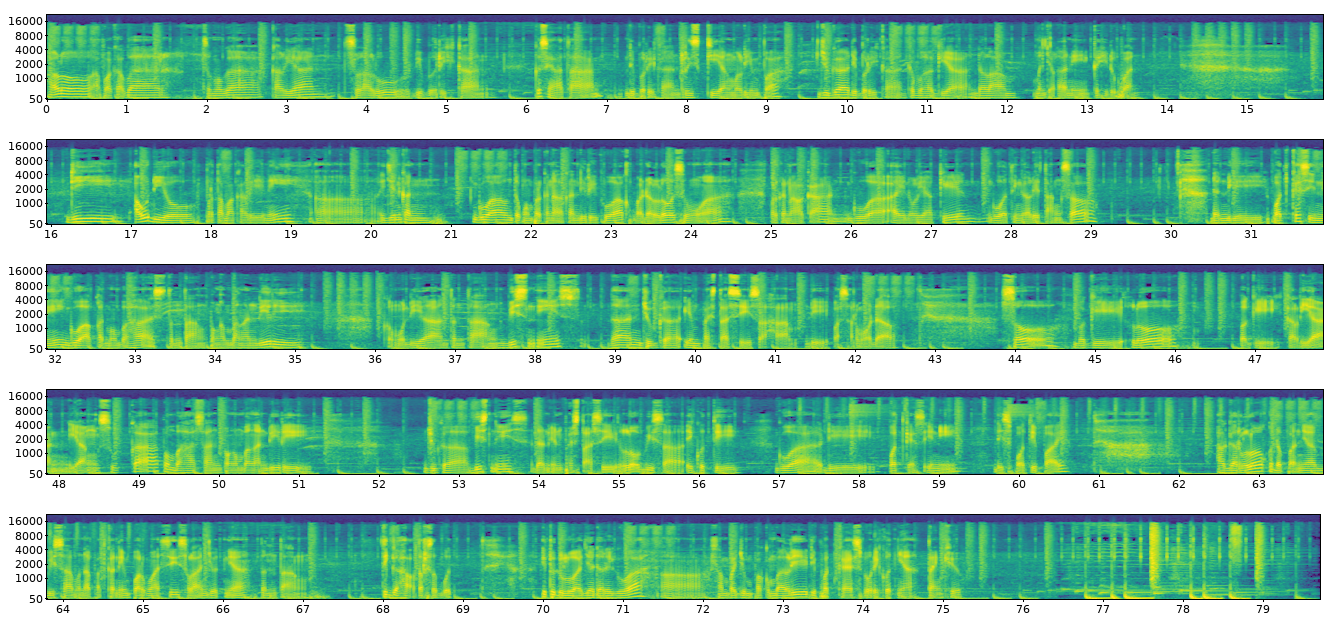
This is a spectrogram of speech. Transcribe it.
Halo, apa kabar? Semoga kalian selalu diberikan kesehatan, diberikan rizki yang melimpah, juga diberikan kebahagiaan dalam menjalani kehidupan. Di audio pertama kali ini, uh, izinkan gua untuk memperkenalkan diri gua kepada lo semua. Perkenalkan, gua Ainul Yakin, gua tinggal di Tangsel. Dan di podcast ini gua akan membahas tentang pengembangan diri, kemudian tentang bisnis dan juga investasi saham di pasar modal. So, bagi lo, bagi kalian yang suka pembahasan pengembangan diri, juga bisnis dan investasi, lo bisa ikuti gua di podcast ini di Spotify agar lo ke depannya bisa mendapatkan informasi selanjutnya tentang tiga hal tersebut. Itu dulu aja dari gua. Uh, sampai jumpa kembali di podcast berikutnya. Thank you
